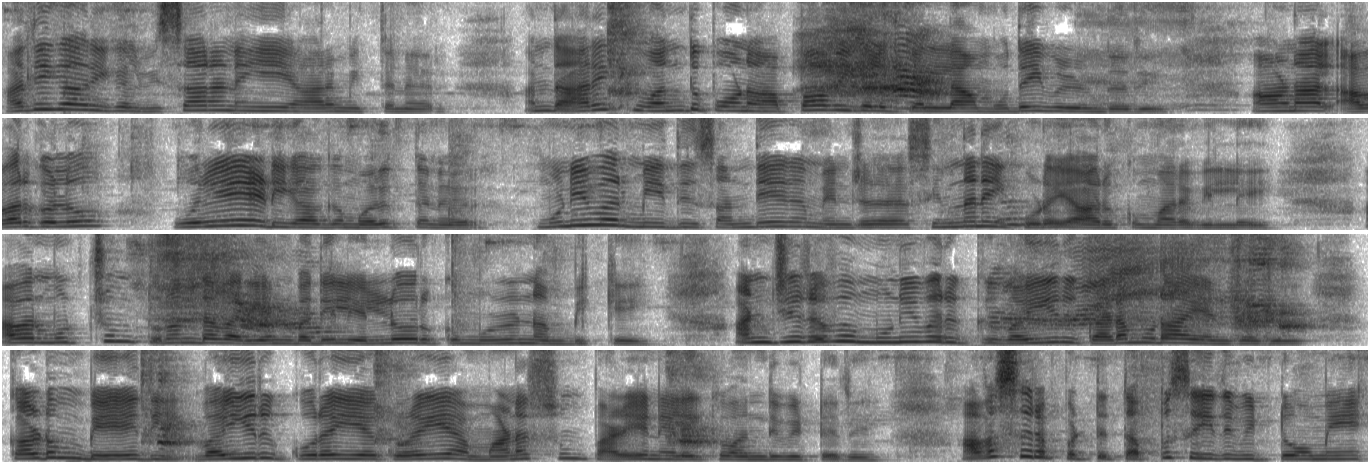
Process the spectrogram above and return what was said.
அதிகாரிகள் விசாரணையை ஆரம்பித்தனர். அந்த அறைக்கு வந்து போன அப்பாவிகளுக்கெல்லாம் உதை விழுந்தது. ஆனால் அவர்களோ ஒரே அடியாக மறுத்தனர். முனிவர் மீது சந்தேகம் என்ற சிந்தனை கூட யாருக்கும் வரவில்லை. அவர் முற்றும் துறந்தவர் என்பதில் எல்லோருக்கும் முழு நம்பிக்கை. அன்றிரவு முனிவருக்கு வயிறு கடமுடா என்றது. கடும் பேதி வயிறு குறைய குறைய மனசும் பழைய நிலைக்கு வந்துவிட்டது. அவசரப்பட்டு தப்பு செய்து விட்டோமே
